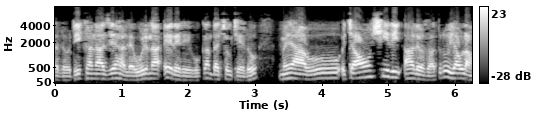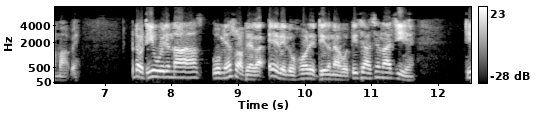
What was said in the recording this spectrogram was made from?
တယ်လို့ဒီခန္ဓာဇယဟာလည်းဝေဒနာဧည့်သည်တွေကိုကန့်တတ်ချုပ်ချယ်လို့မရဘူးအကြောင်းရှိသည့်အားလျော်ဆိုတာသူတို့ရောက်လာမှာပဲအဲ့တော့ဒီဝေဒနာဟိုမြတ်စွာဘုရားကဧည့်သည်လို့ဟောတဲ့ဒေသနာကိုတေချာစဉ်းစားကြည့်ရင်ဒီ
